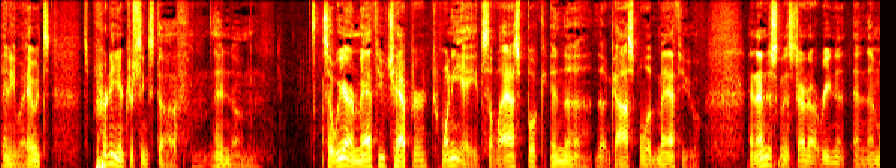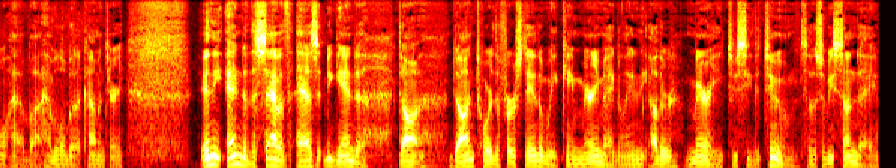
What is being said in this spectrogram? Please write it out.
anyway, it's it's pretty interesting stuff, and um, so we are in Matthew chapter 28. It's the last book in the, the Gospel of Matthew. And I'm just going to start out reading it and then we'll have, uh, have a little bit of commentary. In the end of the Sabbath, as it began to dawn, dawn toward the first day of the week, came Mary Magdalene and the other Mary to see the tomb. So this would be Sunday.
